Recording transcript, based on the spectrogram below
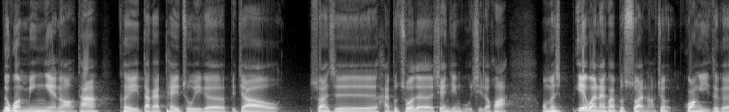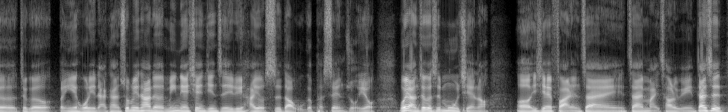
如果明年哦它可以大概配出一个比较算是还不错的现金股息的话，我们业外那块不算哦，就光以这个这个本业获利来看，说明它的明年现金值利率还有四到五个 percent 左右。我想这个是目前哦，呃一些法人在在买超的原因。但是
